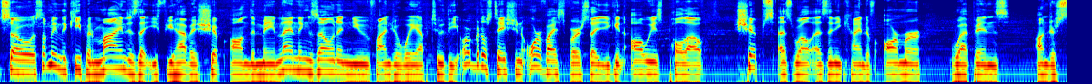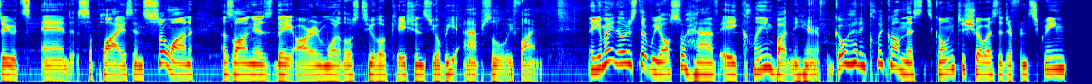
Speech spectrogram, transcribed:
So something to keep in mind is that if you have a ship on the main landing zone and you find your way up to the orbital station or vice versa, you can always pull out ships as well as any kind of armor, weapons, undersuits, and supplies and so on. As long as they are in one of those two locations, you'll be absolutely fine. Now you might notice that we also have a claim button here. If we go ahead and click on this, it's going to show us a different screen.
